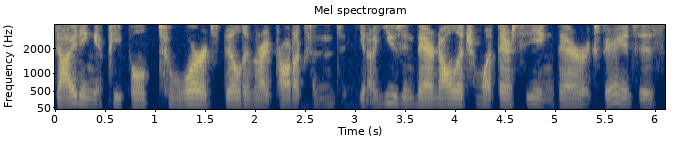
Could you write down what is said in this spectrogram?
guiding people towards building the right products and, you know, using their knowledge and what they're seeing, their experiences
